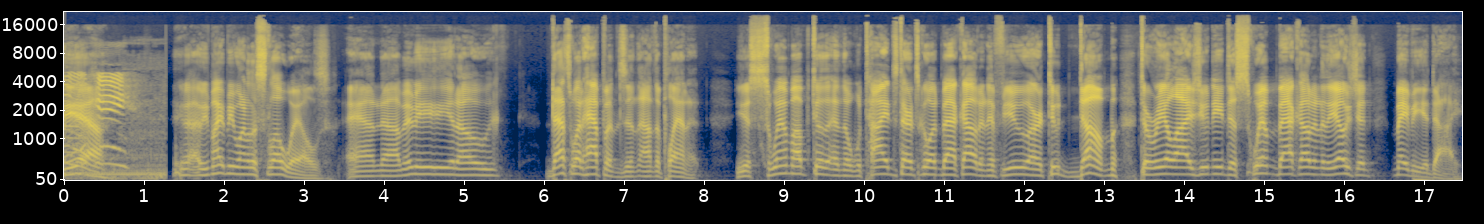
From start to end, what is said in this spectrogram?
Yeah. okay. Yeah, he might be one of the slow whales, and uh, maybe you know that's what happens in, on the planet. You swim up to the, and the tide starts going back out, and if you are too dumb to realize you need to swim back out into the ocean, maybe you die.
